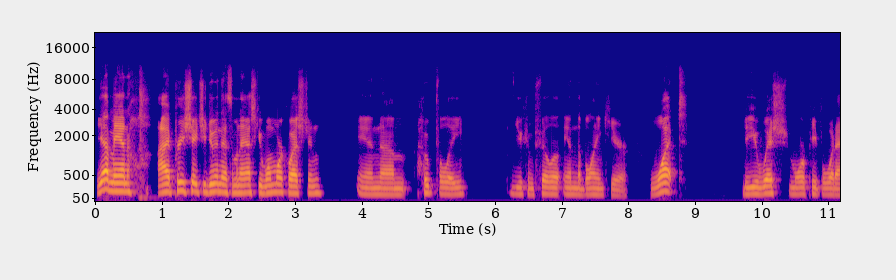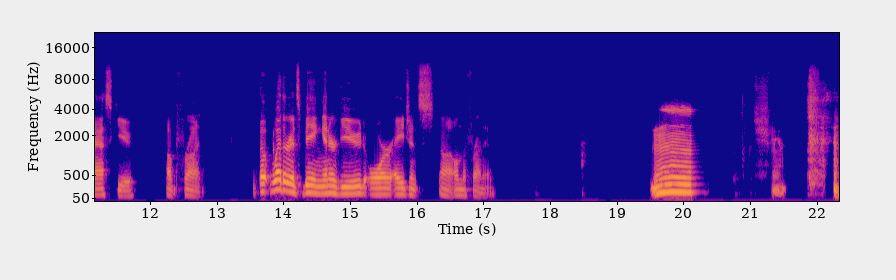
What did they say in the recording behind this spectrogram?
yeah, man, I appreciate you doing this. I'm going to ask you one more question, and um, hopefully, you can fill in the blank here. What do you wish more people would ask you up front, but whether it's being interviewed or agents uh, on the front end? Mm.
